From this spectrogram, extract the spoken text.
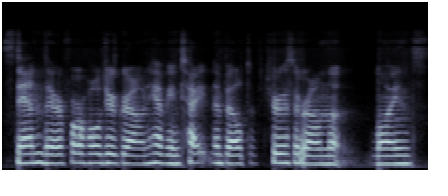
Stand therefore, hold your ground, having tightened the belt of truth around the loins,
